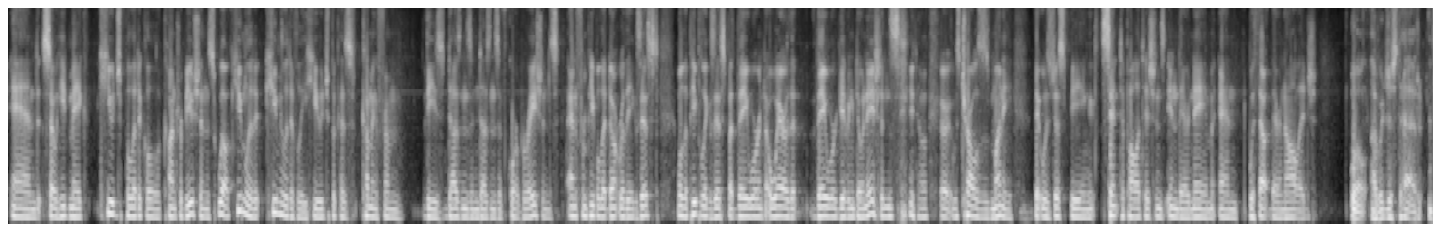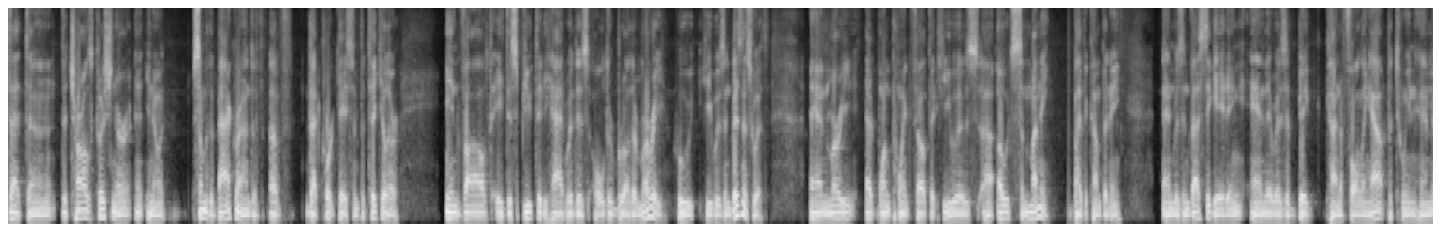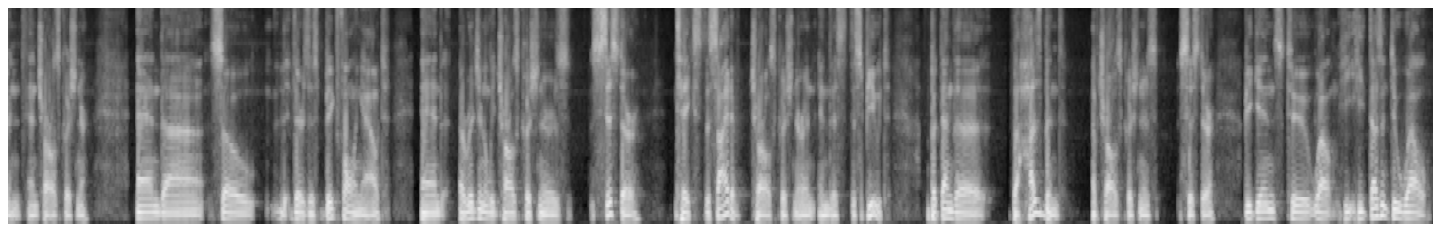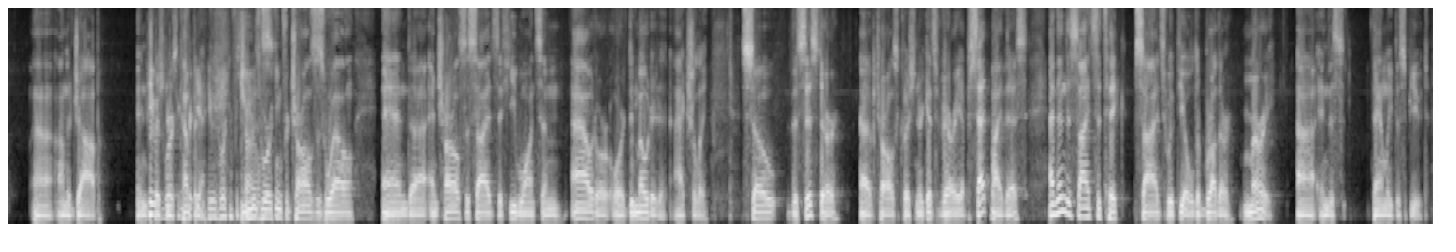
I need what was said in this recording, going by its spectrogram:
And so he'd make huge political contributions, well, cumulative, cumulatively huge because coming from these dozens and dozens of corporations and from people that don't really exist. Well, the people exist, but they weren't aware that they were giving donations. You know, it was Charles's money that was just being sent to politicians in their name and without their knowledge. Well, I would just add that uh, the Charles Kushner, uh, you know, some of the background of, of that court case in particular involved a dispute that he had with his older brother Murray, who he was in business with. And Murray at one point felt that he was uh, owed some money by the company and was investigating, and there was a big kind of falling out between him and, and Charles Kushner. And uh, so th- there's this big falling out. And originally, Charles Kushner's sister takes the side of Charles Kushner in, in this dispute. But then the, the husband of Charles Kushner's sister begins to, well, he, he doesn't do well uh, on the job in He was Kushner's working for- company. yeah, he was working for He Charles. was working for Charles as well. And, uh, and Charles decides that he wants him out or, or demoted, actually. So the sister of Charles Kushner gets very upset by this and then decides to take sides with the older brother, Murray, uh, in this family dispute.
